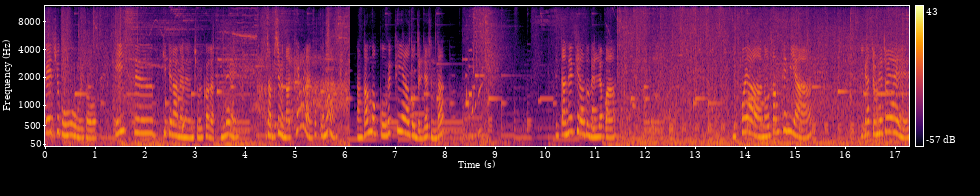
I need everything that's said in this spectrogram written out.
빼주고 이거 에이스 피드라면 좋을 것 같은데 어, 잠시만 나 템을 안 썼구나. 잠깐 먹고 회피라도 늘려준다? 일단 회피라도 늘려봐. 미포야 너 3템이야. 네가 좀 해줘야 해.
